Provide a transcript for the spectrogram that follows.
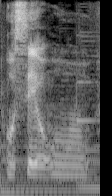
o seu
